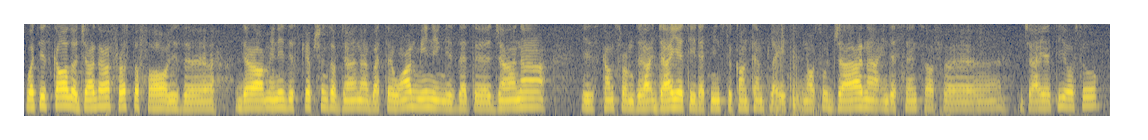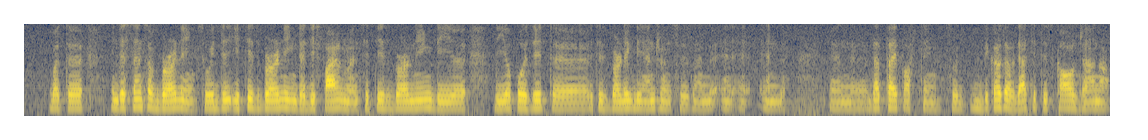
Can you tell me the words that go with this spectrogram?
what is called a jhana, first of all, is uh, there are many descriptions of jhana, but one meaning is that uh, jhana is comes from jhayati, that means to contemplate, and also jhana in the sense of uh, jhayati also, but uh, in the sense of burning. So it, it is burning the defilements, it is burning the uh, the opposite, uh, it is burning the entrances and and and, and uh, that type of thing. So because of that, it is called jhana.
